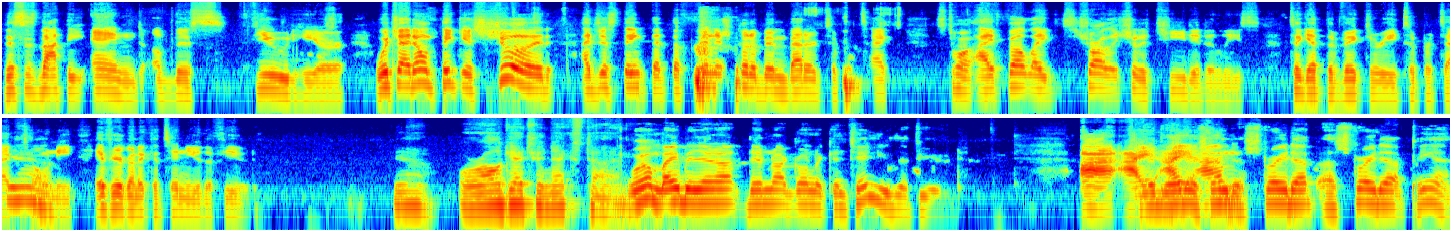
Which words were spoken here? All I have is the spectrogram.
this is not the end of this feud here, which I don't think it should. I just think that the finish could have been better to protect Storm. I felt like Charlotte should have cheated at least to get the victory to protect Yeah. Toni if you're going to continue the feud. Yeah. Or I'll get you next time. Well, maybe they're not. They're not going to continue the feud. I, Maybe I, they I, just need I'm, a straight up, a straight up pin.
